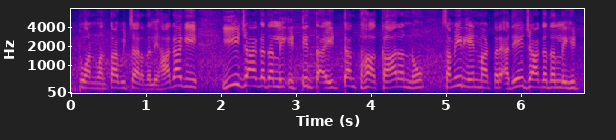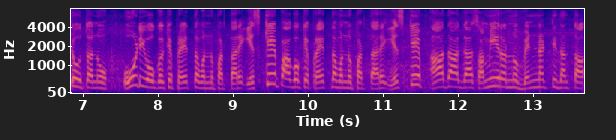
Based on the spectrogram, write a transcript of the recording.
ಇತ್ತು ಅನ್ನುವಂಥ ವಿಚಾರದಲ್ಲಿ. ಹಾಗಾಗಿ ಈ ಜಾಗದಲ್ಲಿ ಇಟ್ಟಿದ್ದ, ಇಟ್ಟಂತಹ ಕಾರನ್ನು ಸಮೀರ್ ಏನು ಮಾಡ್ತಾರೆ? ಅದೇ ಜಾಗದಲ್ಲಿ ಇಟ್ಟು ತಾನು ಓಡಿ ಹೋಗೋಕ್ಕೆ ಪ್ರಯತ್ನವನ್ನು ಪಡ್ತಾರೆ ಎಸ್ಕೇಪ್ ಆಗೋಕ್ಕೆ ಪ್ರಯತ್ನವನ್ನು ಪಡ್ತಾರೆ. ಎಸ್ಕೇಪ್ ಆದಾಗ ಸಮೀರನ್ನು ಬೆನ್ನಟ್ಟಿದಂತಹ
